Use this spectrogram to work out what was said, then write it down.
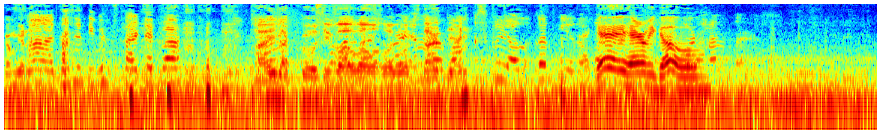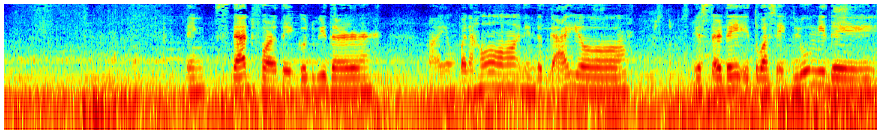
Camera. It hasn't even started, ma. Ay nako, si Wawa wag mag-start Our yan. the Okay, here we go. Thanks, Dad, for the good weather. Mayong panahon, nindot kaayo. Yesterday, it was a gloomy day.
